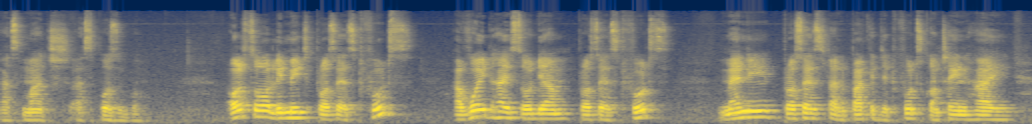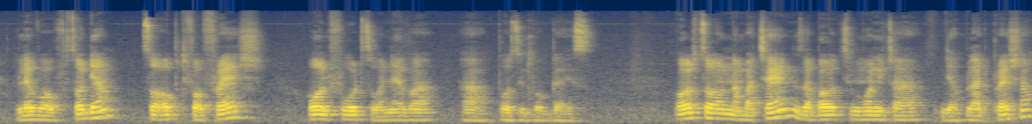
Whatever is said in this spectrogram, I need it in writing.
as much as possible. Also limit processed foods. Avoid high sodium processed foods. Many processed and packaged foods contain high level of sodium, so opt for fresh, whole foods whenever uh, possible, guys. Also, number 10 is about monitor your blood pressure.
